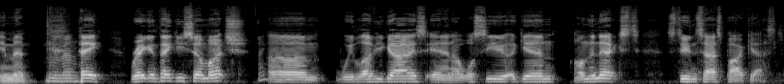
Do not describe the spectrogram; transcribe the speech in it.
Amen. Amen. Hey, Reagan, thank you so much. Thank you. Um, we love you guys, and uh, we'll see you again on the next Students Ask podcast.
